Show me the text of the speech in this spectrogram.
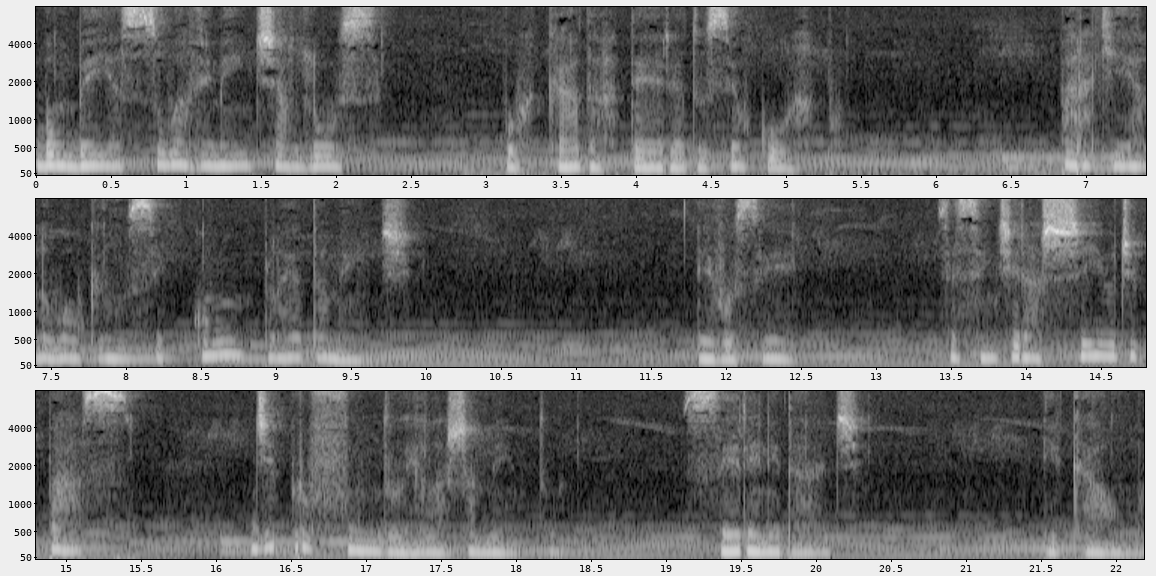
bombeia suavemente a luz por cada artéria do seu corpo, para que ela o alcance completamente e você se sentirá cheio de paz, de profundo relaxamento, serenidade e calma.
